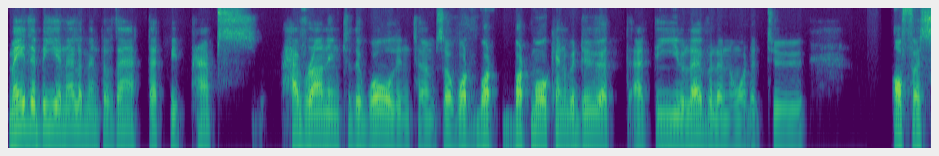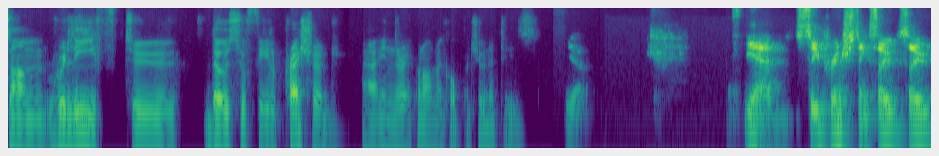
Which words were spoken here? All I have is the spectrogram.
may there be an element of that that we perhaps have run into the wall in terms of what what what more can we do at, at the EU level in order to offer some relief to those who feel pressured uh, in their economic opportunities. Yeah yeah, super interesting. So, so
